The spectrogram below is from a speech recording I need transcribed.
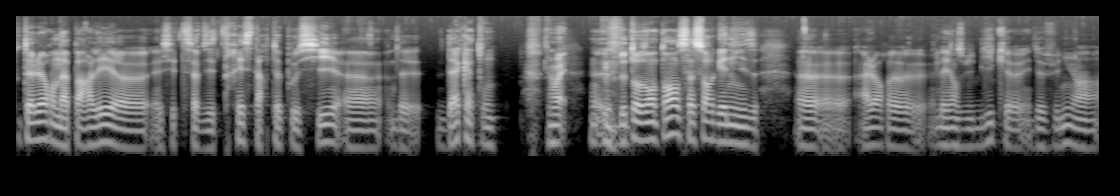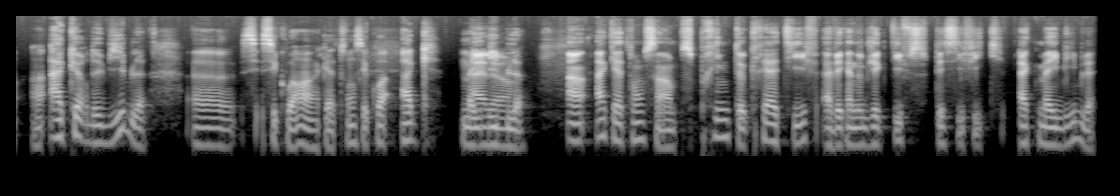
Tout à l'heure, on a parlé, euh, et ça faisait très start-up aussi, euh, d'hackathon. Ouais. de temps en temps, ça s'organise. alors, l'Alliance biblique est devenue un, hacker de Bible. c'est quoi un hackathon? C'est quoi Hack? My Bible un hackathon, c'est un sprint créatif avec un objectif spécifique. Hack My Bible,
